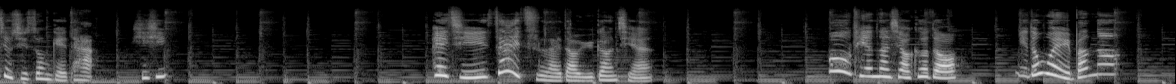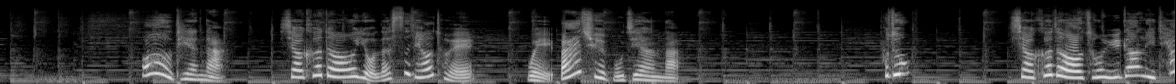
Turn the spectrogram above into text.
就去送给他。”嘿嘿。佩奇再次来到鱼缸前。哦天哪，小蝌蚪，你的尾巴呢？哦天哪，小蝌蚪有了四条腿，尾巴却不见了。扑通，小蝌蚪从鱼缸里跳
